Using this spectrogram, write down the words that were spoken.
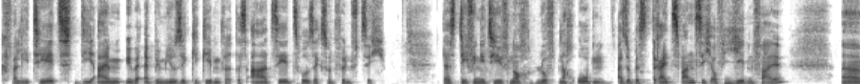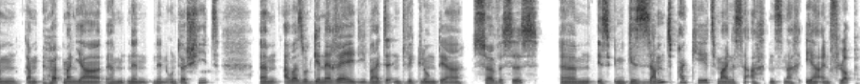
Qualität, die einem über Apple Music gegeben wird, das AAC 256. Da ist definitiv noch Luft nach oben. Also bis 320 auf jeden Fall. Ähm, dann hört man ja ähm, einen einen Unterschied. Ähm, aber so generell die Weiterentwicklung der Services ähm, ist im Gesamtpaket meines Erachtens nach eher ein Flop.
